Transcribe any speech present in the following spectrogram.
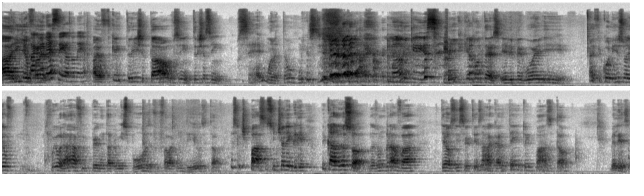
Aí eu tá falei, agradecendo, né? aí eu fiquei triste e tal, assim, triste assim, sério, mano, é tão ruim assim. Mano, que isso? Aí o que, que acontece? Ele pegou e. Aí ficou nisso, aí eu fui orar, fui perguntar pra minha esposa, fui falar com Deus e tal. Eu senti paz, eu senti alegria. Falei, cara, olha só, nós vamos gravar. Theo, você tem certeza? Ah, cara, eu tenho, tô em paz e tal. Beleza.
